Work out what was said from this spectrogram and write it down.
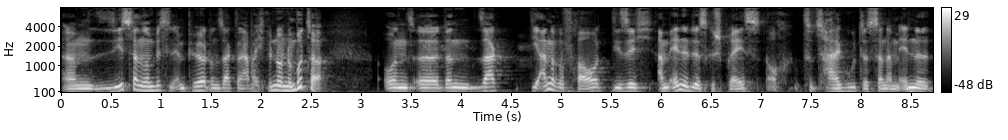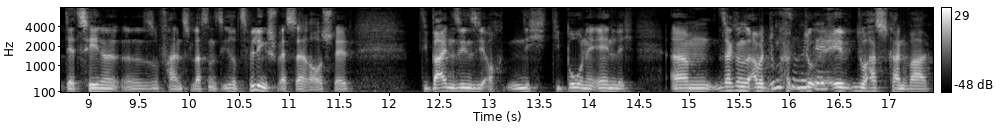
Ähm, sie ist dann so ein bisschen empört und sagt dann, aber ich bin doch eine Mutter. Und äh, dann sagt die andere Frau, die sich am Ende des Gesprächs auch total gut ist, dann am Ende der Szene äh, so fallen zu lassen, dass ihre Zwillingsschwester herausstellt. Die beiden sehen sich auch nicht die Bohne ähnlich. Ähm, sagt dann aber du, so du, ey, du hast keine Wahl.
